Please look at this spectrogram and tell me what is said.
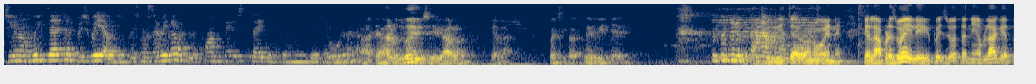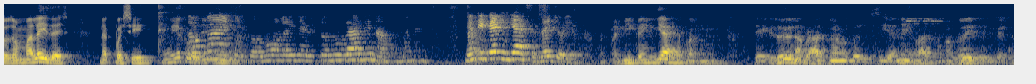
જીનો મૂકી જાજો ને પછી વહી આવજો. પછી હું જમી લઉં એટલે ફોન કરીશ લઈ જજો અમને બે એવું છે હા તે હાલો જોયું છે હાલો પેલા. પછી કાંકું વિચાર્યું. પછી વિચારવાનું હોય ને. પેલા આપણે જોઈ લઈએ પછી જો તને એમ લાગે તો જમવા લઈ જઈશ. નક પછી હું એકલો કાંઈ મને મમ્મી કઈ ગયા છે જજો એમ. મમ્મી કઈ ગયા હે પણ તે જોયું ને આપણે હાથ ગણું તો સી નહીં વાત જોઈ જોયું પેલા.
